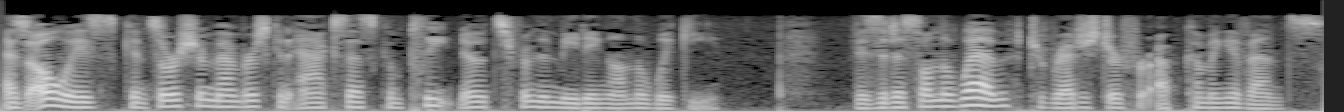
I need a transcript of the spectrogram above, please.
As always, consortium members can access complete notes from the meeting on the wiki. Visit us on the web to register for upcoming events.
